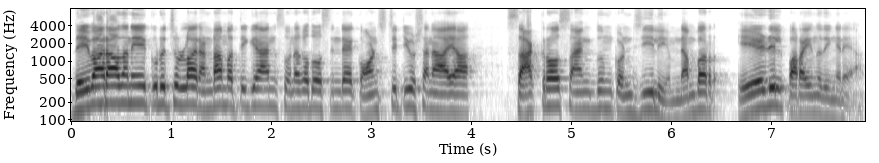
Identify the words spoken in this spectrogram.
ദൈവാരാധനയെക്കുറിച്ചുള്ള രണ്ടാം വത്തിക്കാൻ സുനഹദോസിന്റെ കോൺസ്റ്റിറ്റ്യൂഷനായ സാക്രോ സാങ്തും കൊൺജീലിയും നമ്പർ ഏഴിൽ പറയുന്നത് ഇങ്ങനെയാണ്.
